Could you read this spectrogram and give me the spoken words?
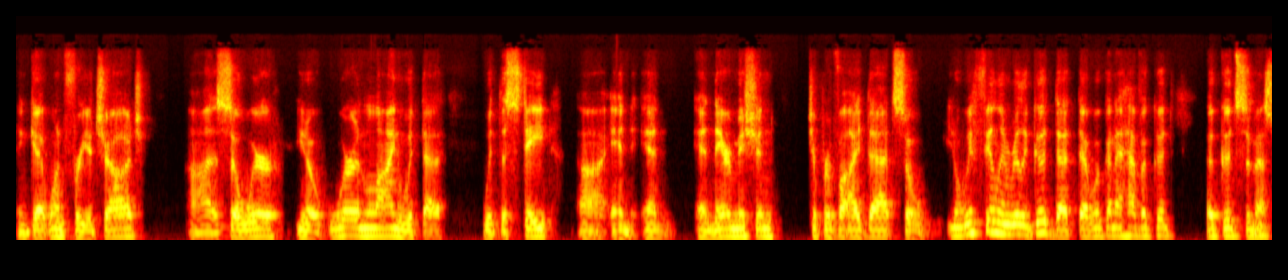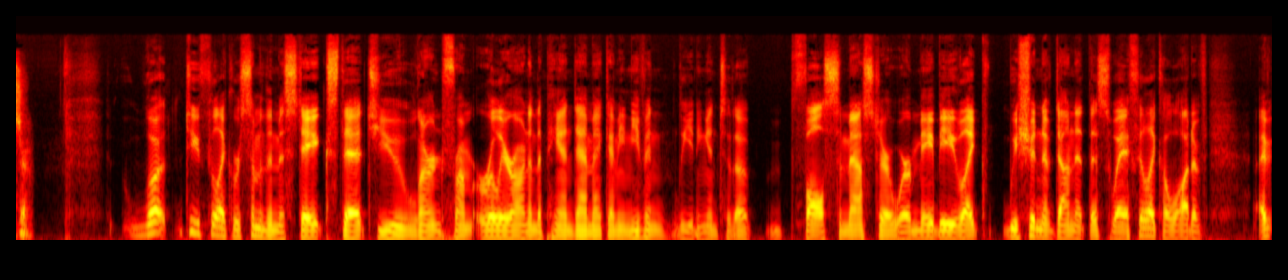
and get one free of charge. Uh, so we're you know we're in line with the with the state uh, and and and their mission to provide that. So, you know, we're feeling really good that that we're going to have a good a good semester. What do you feel like were some of the mistakes that you learned from earlier on in the pandemic? I mean, even leading into the fall semester, where maybe like we shouldn't have done it this way. I feel like a lot of, I,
